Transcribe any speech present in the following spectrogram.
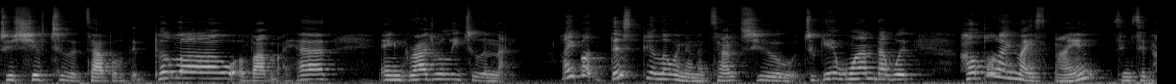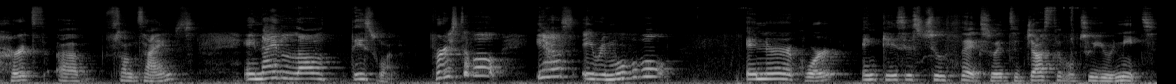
to shift to the top of the pillow, above my head, and gradually to the night. I bought this pillow in an attempt to, to get one that would help align my spine since it hurts uh, sometimes, and I love this one. First of all, it has a removable inner cord in case it's too thick, so it's adjustable to your needs.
